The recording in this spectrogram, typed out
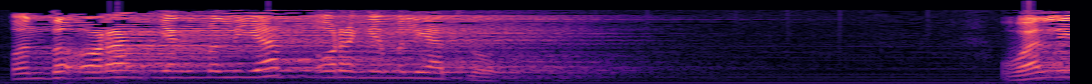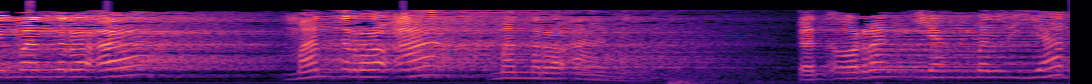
Untuk orang yang melihat orang yang melihatku. Waliman ro'a man ro'a man ro'ani. Dan orang yang melihat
